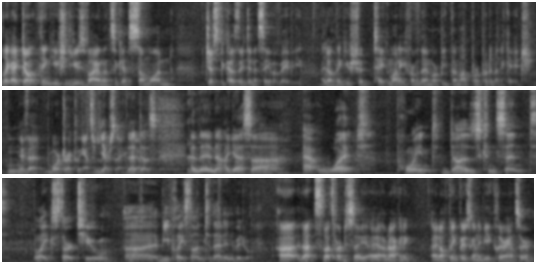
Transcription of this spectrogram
like I don't think you should use violence against someone just because they didn't save a baby. I don't think you should take money from them or beat them up or put them in a cage. If that more directly answers what you're saying. that yeah. does. And then I guess uh, at what point does consent like start to uh, be placed onto that individual? Uh, that's that's hard to say. I, I'm not gonna. I don't think there's going to be a clear answer.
